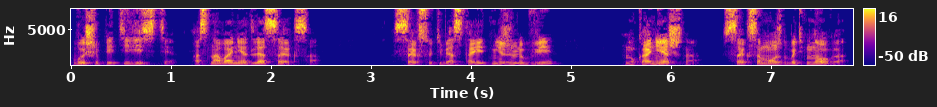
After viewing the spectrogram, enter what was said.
Выше 50 – основание для секса. Секс у тебя стоит ниже любви? Ну, конечно. Секса может быть много.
